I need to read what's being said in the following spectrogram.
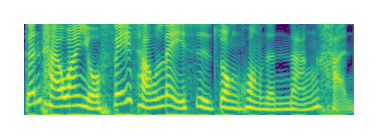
跟台湾有非常类似状况的南韩。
